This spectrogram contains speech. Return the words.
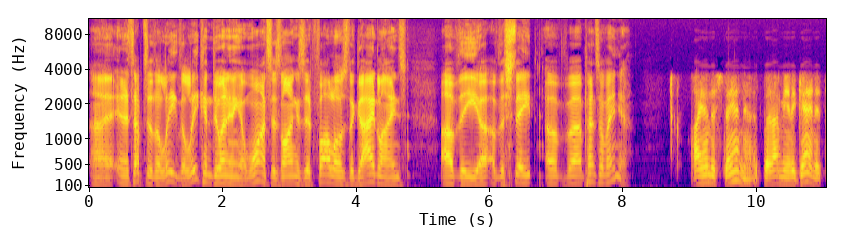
Uh, and it's up to the league. The league can do anything it wants as long as it follows the guidelines of the uh, of the state of uh, Pennsylvania. I understand that, but I mean, again, it's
